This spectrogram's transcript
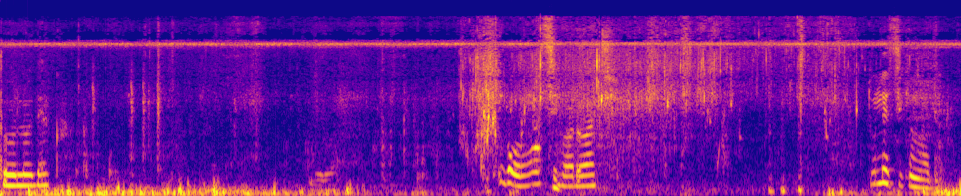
তোলো দেখো। বড় আছে। বড় আছে। তুলেছি কাঁকড়া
